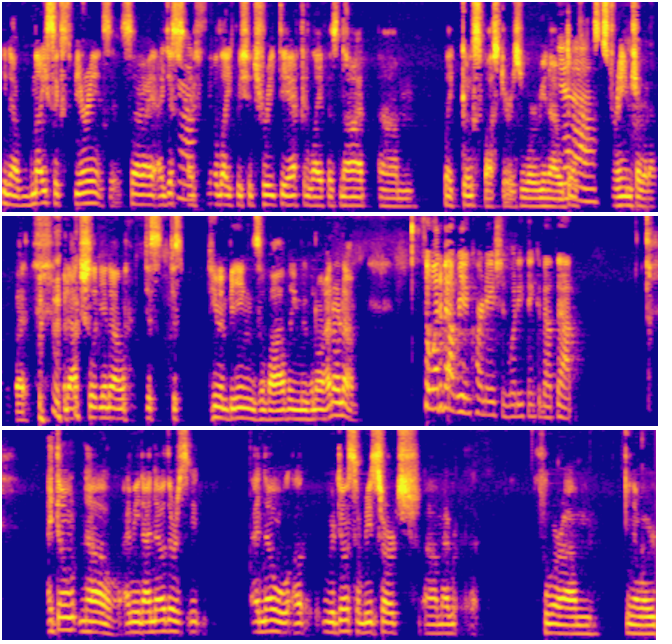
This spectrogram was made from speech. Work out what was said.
you know, nice experiences. So I, I just Yeah. I feel like we should treat the afterlife as not um, like Ghostbusters, where you know, Yeah. don't it's strange or whatever, but but actually, you know, just just human beings evolving, moving on. I don't know. So, what about reincarnation? What do you think about that? I don't know. I mean, I know there's. I know uh, we're doing some research um, I, for um, you know we're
